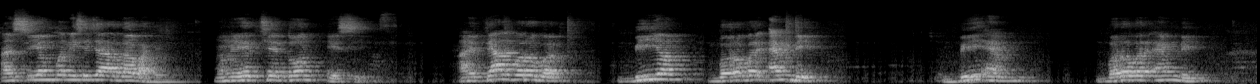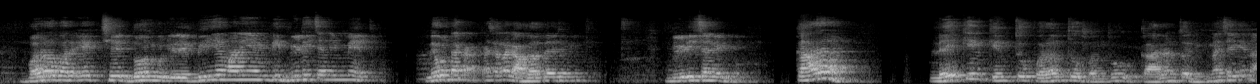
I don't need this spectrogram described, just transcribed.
आणि सीएम पण एसी चा अर्धा भाग आहे. म्हणून एक छेद दोन एसी आणि त्याचबरोबर बीएम बरोबर एम डी बी एम बरोबर एम डी बरोबर एक छेद दोन गुणिले बी एम आणि एम डी बीडीच्या निम्मेत लिहून टाका कशाला घाबरताय तुम्ही? बीडीच्या निम्मे. कारण लेकिन किंतु परंतु बंधू कारण तो लिखना चाहिए ना.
